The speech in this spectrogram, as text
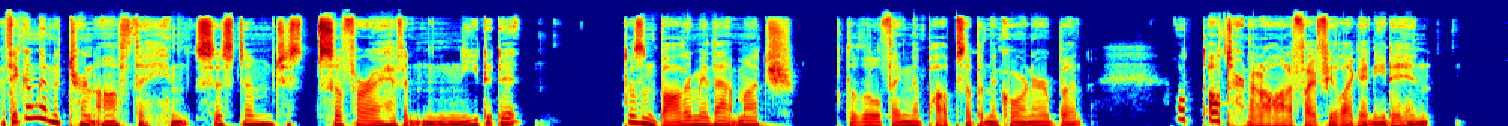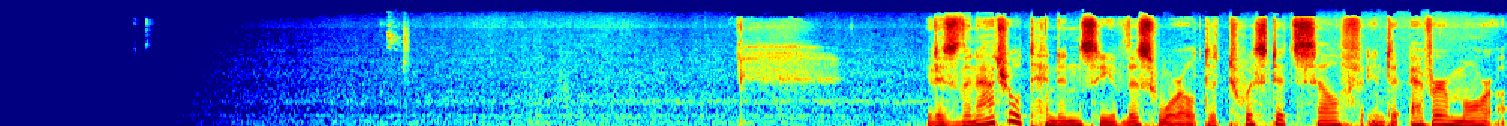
I think I'm going to turn off the hint system. Just so far I haven't needed it. Doesn't bother me that much, the little thing that pops up in the corner, but I'll, I'll turn it on if I feel like I need a hint. It is the natural tendency of this world to twist itself into ever more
